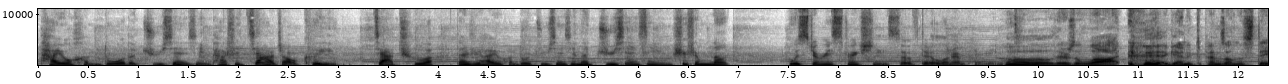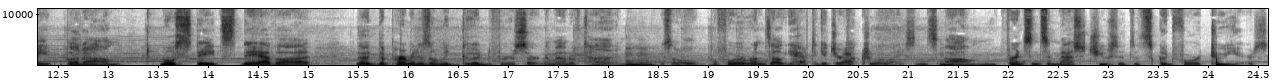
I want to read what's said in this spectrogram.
它有很多的局限性，它是驾照可以驾车，但是还有很多局限性。那局限性是什么呢？What's the restrictions of the learner permit? Oh, there's a lot. Again, it depends on the state, but um, most states they have a the, the permit is only good for a certain amount of time. So before it runs out, you have to get your actual license. Um, for instance, in Massachusetts, it's good for two years.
